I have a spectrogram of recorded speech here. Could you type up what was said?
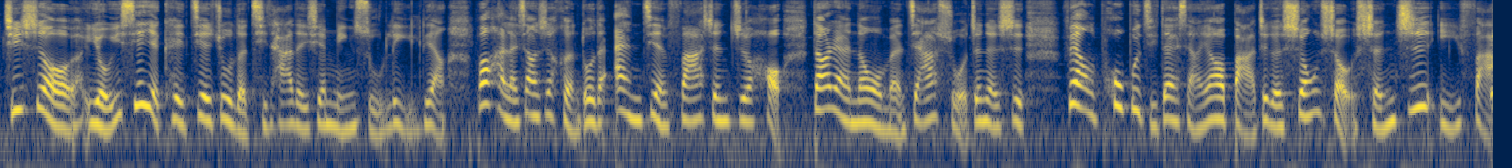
其实哦有一些也可以借助了其他的一些民俗力量，包含了像是很多的案件发生之后，当然呢，我们家属真的是非常迫不及待想要把这个凶手绳之以法。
